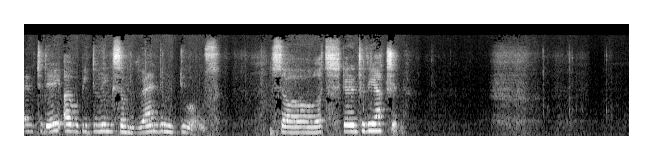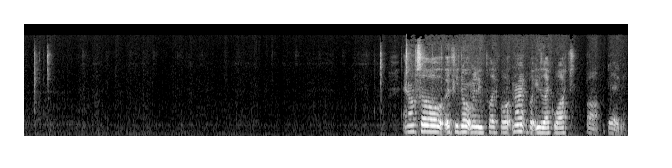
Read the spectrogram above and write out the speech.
and today I will be doing some random duos. So, let's get into the action. And also, if you don't really play Fortnite, but you like watch, oh, dang it.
